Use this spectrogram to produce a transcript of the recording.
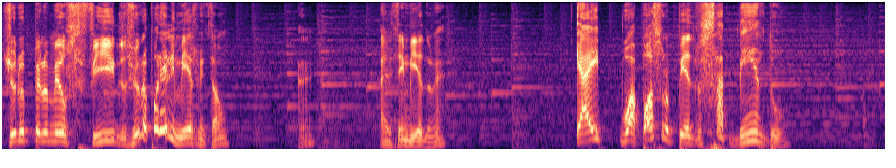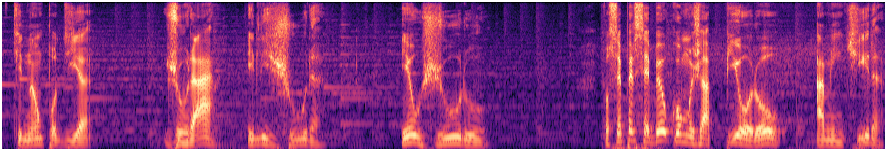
Juro pelos meus filhos. Jura por ele mesmo, então. É. Aí ele tem medo, né? E aí o apóstolo Pedro, sabendo que não podia jurar, ele jura. Eu juro você percebeu como já piorou a mentira?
